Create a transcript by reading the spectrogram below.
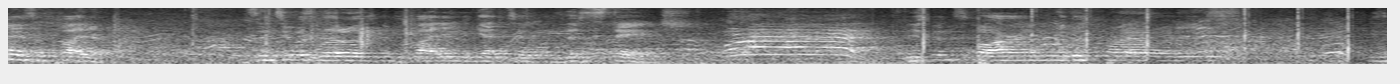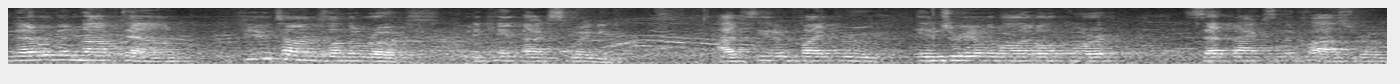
is a fighter. Since he was little, he's been fighting to get to this stage. He's been sparring with his priorities. He's never been knocked down. A few times on the ropes, but he came back swinging. I've seen him fight through injury on the volleyball court, setbacks in the classroom,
